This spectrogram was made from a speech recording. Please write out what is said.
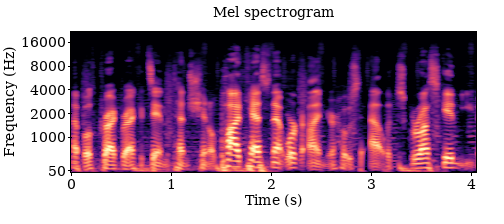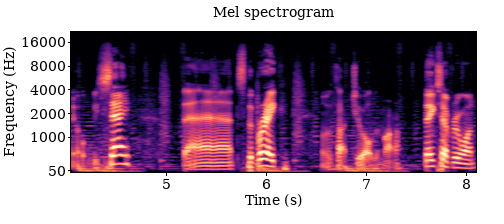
at both Cracked Racquets and the Tennis Channel Podcast Network, I'm your host, Alex Gruskin. You know what we say. That's the break. We'll talk to you all tomorrow. Thanks, everyone.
